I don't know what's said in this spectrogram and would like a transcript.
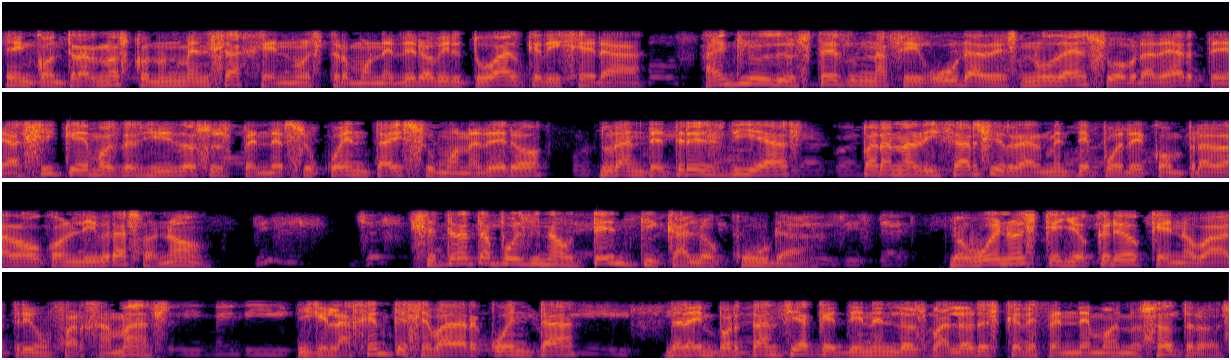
encontrarnos con un mensaje en nuestro monedero virtual que dijera, ha incluido usted una figura desnuda en su obra de arte, así que hemos decidido suspender su cuenta y su monedero durante tres días para analizar si realmente puede comprar algo con libras o no. Se trata pues de una auténtica locura. Lo bueno es que yo creo que no va a triunfar jamás y que la gente se va a dar cuenta de la importancia que tienen los valores que defendemos nosotros,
